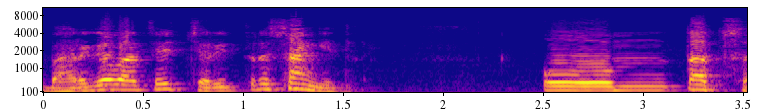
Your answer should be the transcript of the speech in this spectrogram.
भार्गवाचे चरित्र सांगितले. ओम तत्सत.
